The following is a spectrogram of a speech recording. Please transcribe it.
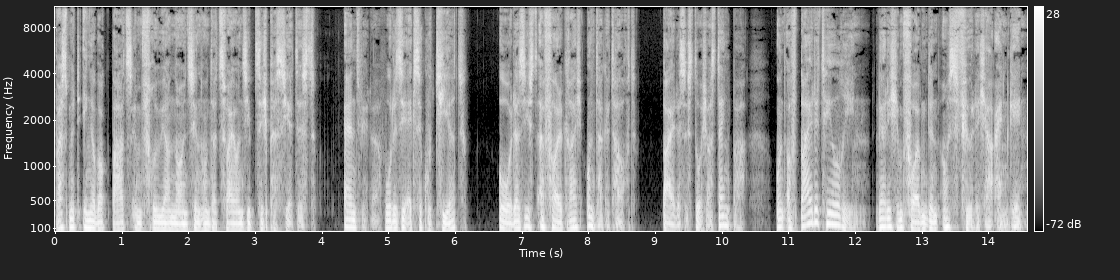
was mit Ingeborg Barz im Frühjahr 1972 passiert ist. Entweder wurde sie exekutiert oder sie ist erfolgreich untergetaucht. Beides ist durchaus denkbar. Und auf beide Theorien werde ich im Folgenden ausführlicher eingehen.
